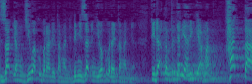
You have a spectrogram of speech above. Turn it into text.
zat yang jiwaku berada di tangannya, demi zat yang jiwaku berada di tangannya. Tidak akan terjadi hari kiamat hatta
